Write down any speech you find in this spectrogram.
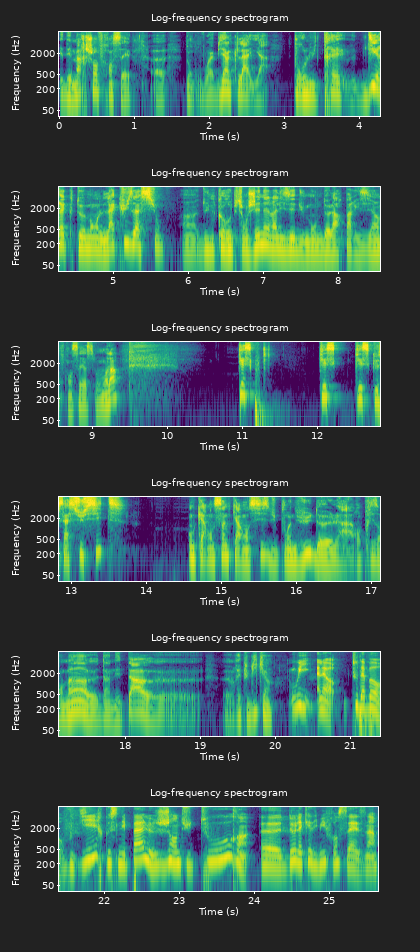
et des marchands français. Euh, donc on voit bien que là, il y a pour lui très directement l'accusation hein, d'une corruption généralisée du monde de l'art parisien, français à ce moment-là. Qu'est-ce, qu'est-ce, que ça suscite en 45-46 du point de vue de la reprise en main euh, d'un État euh, euh, républicain Oui, alors tout d'abord, vous dire que ce n'est pas le Jean du Tour de l'Académie française. Hein.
